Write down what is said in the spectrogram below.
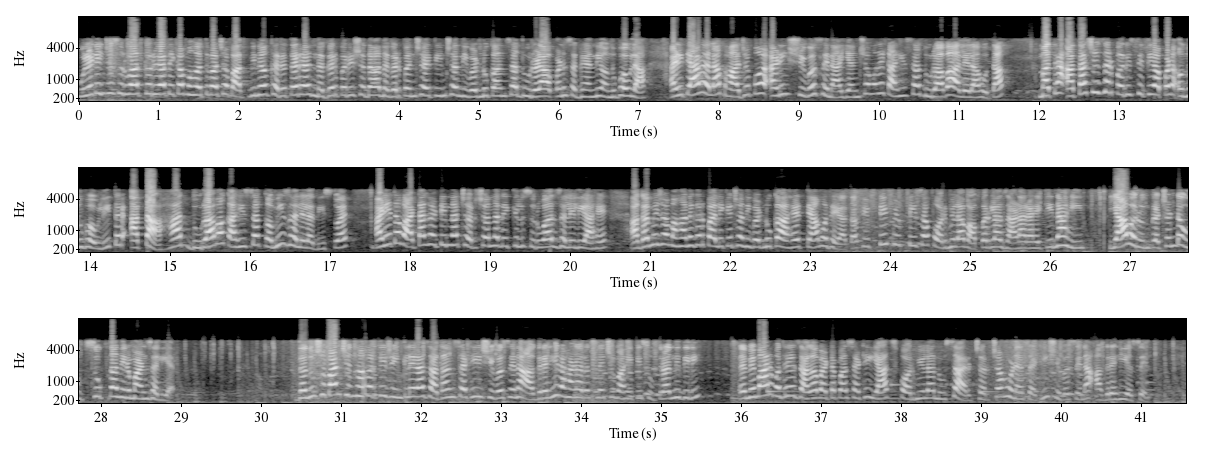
बुलेटिनची सुरुवात करूयात एका महत्त्वाच्या बातमीनं. खरं तर नगर परिषदा नगरपंचायतींच्या निवडणुकांचा धुरळा आपण सगळ्यांनी अनुभवला. आणि त्यावेळेला भाजप आणि शिवसेना यांच्यामध्ये काहीसा दुरावा आलेला होता. मात्र आताची जर परिस्थिती आपण अनुभवली तर आता हा दुरावा काहीसा कमी झालेला दिसतोय. आणि आता वाटाघाटींना चर्चांना देखील सुरुवात झालेली आहे. आगामी ज्या महानगरपालिकेच्या निवडणुका आहेत त्यामध्ये आता फिफ्टी फिफ्टीचा फॉर्म्युला वापरला जाणार आहे की नाही यावरून प्रचंड उत्सुकता निर्माण झाली आहे. धनुष्यबाण चिन्हावरती जिंकलेल्या जागांसाठी शिवसेना आग्रही राहणार असल्याची माहिती सूत्रांनी दिली. एमएमआरमध्ये जागा वाटपासाठी याच फॉर्म्युलानुसार चर्चा होण्यासाठी शिवसेना आग्रही असेल.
